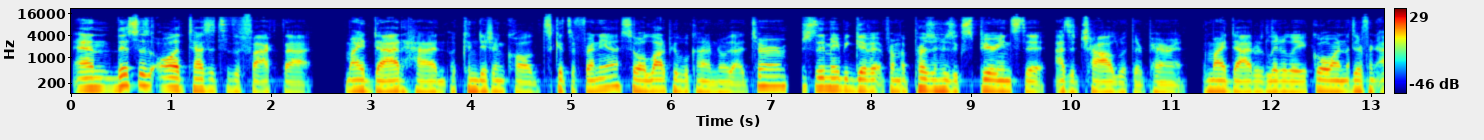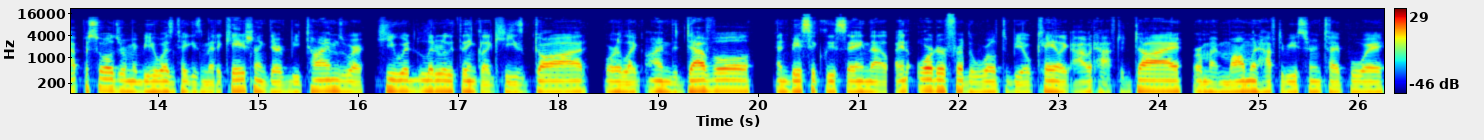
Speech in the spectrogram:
And this is all attested to the fact that my dad had a condition called schizophrenia. So a lot of people kind of know that term. Just to maybe give it from a person who's experienced it as a child with their parent. My dad would literally go on different episodes, or maybe he wasn't taking his medication. Like there'd be times where he would literally think like he's God, or like I'm the devil, and basically saying that in order for the world to be okay, like I would have to die, or my mom would have to be a certain type of way.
